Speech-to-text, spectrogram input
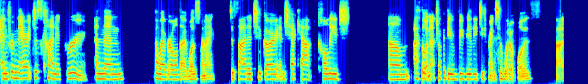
and from there, it just kind of grew. And then, however old I was when I decided to go and check out college, um, I thought naturopathy would be really different to what it was. But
